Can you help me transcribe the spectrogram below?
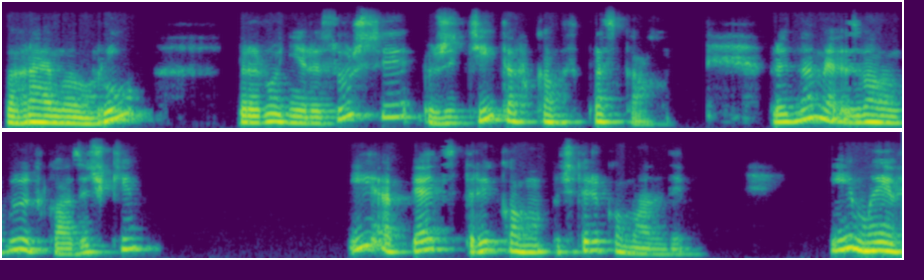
Пограємо в гру природні ресурси в житті та в казках. Перед нами з вами будуть казочки і опять чотири команди. І ми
